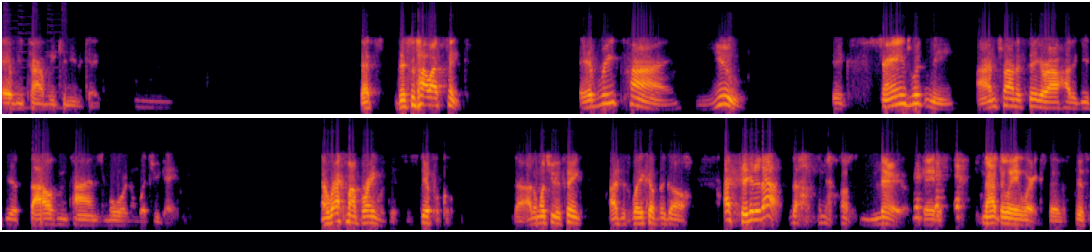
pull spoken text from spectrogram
every time we communicate. That's this is how I think. Every time you exchange with me, I'm trying to figure out how to give you a thousand times more than what you gave me. And rack my brain with this. It's difficult. Now, I don't want you to think I just wake up and go, I figured it out. No, no, no. Okay, it's, it's not the way it works. It's just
